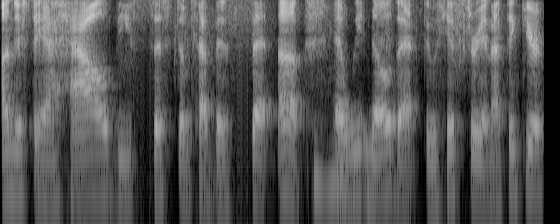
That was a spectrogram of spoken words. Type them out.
understand how these systems have been set up. Mm-hmm. And we know that through history. And I think you're,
